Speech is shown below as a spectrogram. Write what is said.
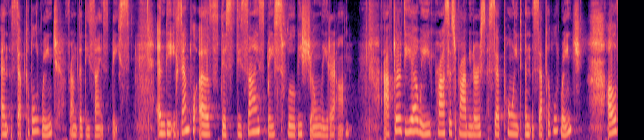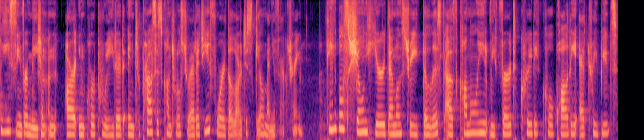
and acceptable range from the design space. And the example of this design space will be shown later on. After DOE, process parameters, set point, and acceptable range, all of these information are incorporated into process control strategy for the large scale manufacturing. Tables shown here demonstrate the list of commonly referred critical quality attributes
